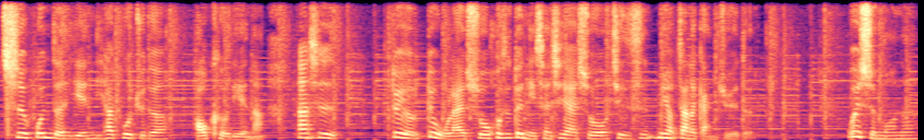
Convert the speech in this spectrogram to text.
吃荤的眼里，他就会觉得好可怜呐。但是。对对我来说，或是对你晨曦来说，其实是没有这样的感觉的。为什么呢？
